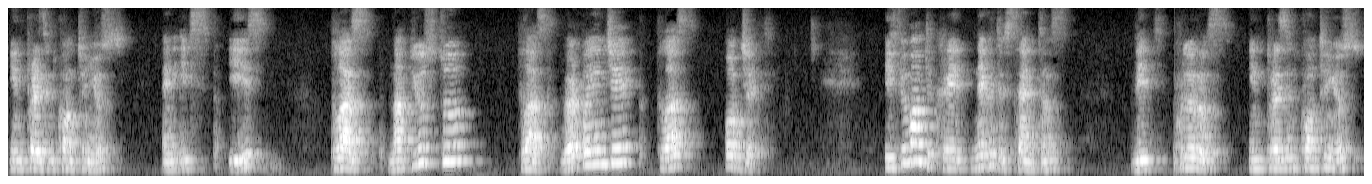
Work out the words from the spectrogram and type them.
in present continuous and it's is plus not used to plus verb ing plus object. If you want to create negative sentence with plurals in present continuous,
